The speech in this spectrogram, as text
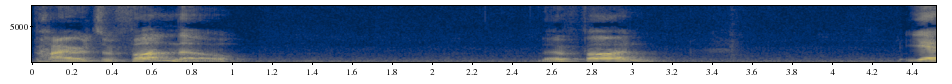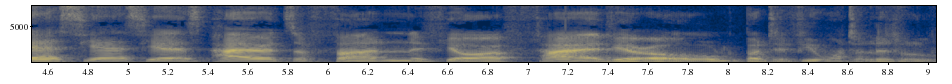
Pirates are fun, though. They're fun. Yes, yes, yes, pirates are fun if you're a five year old, but if you want a little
